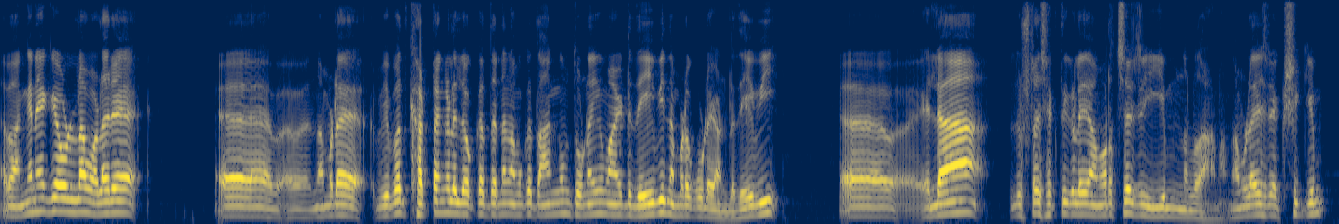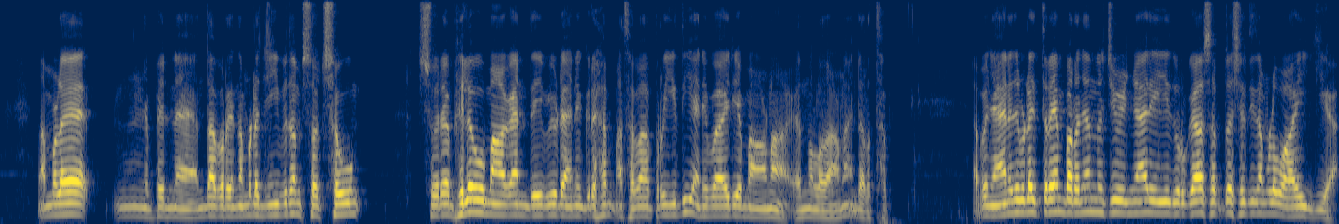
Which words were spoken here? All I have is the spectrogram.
അപ്പോൾ അങ്ങനെയൊക്കെയുള്ള വളരെ നമ്മുടെ വിപത് ഘട്ടങ്ങളിലൊക്കെ തന്നെ നമുക്ക് താങ്ങും തുണയുമായിട്ട് ദേവി നമ്മുടെ കൂടെയുണ്ട്. ദേവി എല്ലാ ദുഷ്ടശക്തികളെയും അമർച്ച ചെയ്യും എന്നുള്ളതാണ്. നമ്മളെ രക്ഷിക്കും നമ്മളെ പിന്നെ എന്താ പറയുക നമ്മുടെ ജീവിതം സ്വച്ഛവും സുരഭിലവുമാകാൻ ദേവിയുടെ അനുഗ്രഹം അഥവാ പ്രീതി അനിവാര്യമാണ് എന്നുള്ളതാണ് എന്റെ അർത്ഥം. അപ്പോൾ ഞാനിതിവിടെ ഇത്രയും പറഞ്ഞെന്ന് വെച്ച് കഴിഞ്ഞാൽ ഈ ദുർഗാസപ്തശതി നമ്മൾ വായിക്കുക.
